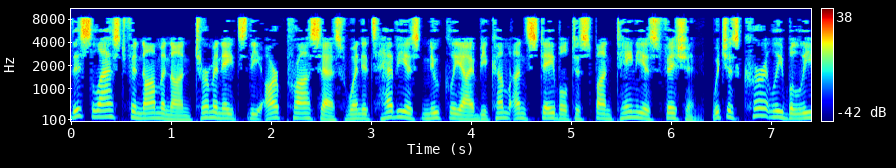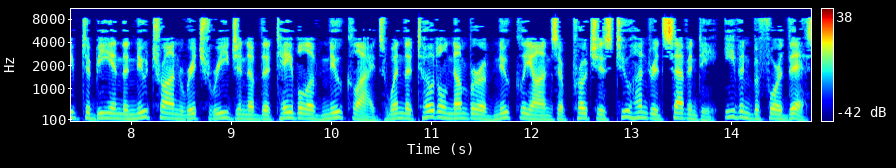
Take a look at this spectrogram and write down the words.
This last phenomenon terminates the R process when its heaviest nuclei become unstable to spontaneous fission, which is currently believed to be in the neutron-rich region of the table of nuclides when the total number of nucleons approaches 270. Even before this,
